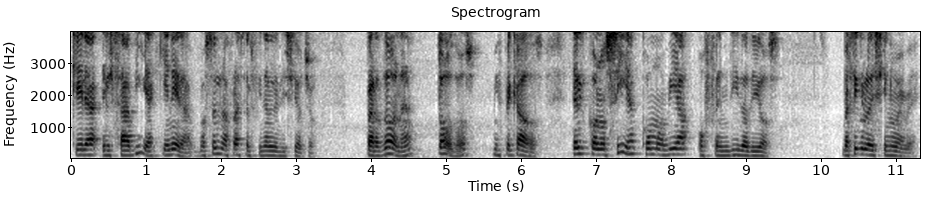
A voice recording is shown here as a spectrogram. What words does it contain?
que era, él sabía quién era. Vos a una frase al final del 18. Perdona todos mis pecados. Él conocía cómo había ofendido a Dios. Versículo 19.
